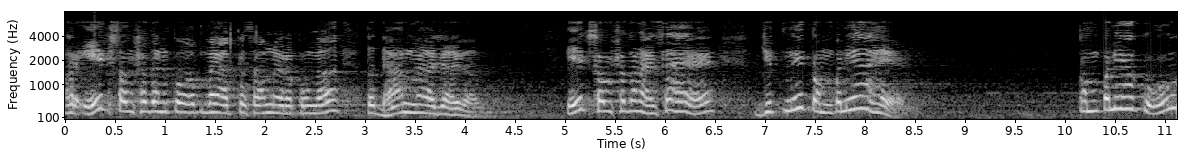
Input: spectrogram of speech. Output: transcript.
और एक संशोधन को अब मैं आपके सामने रखूँगा तो ध्यान में आ जाएगा। एक संशोधन ऐसा है, जितनी कंपनियाँ हैं, कंपनियों को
